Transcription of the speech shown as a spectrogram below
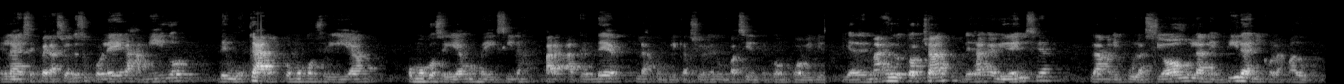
en la desesperación de sus colegas, amigos, de buscar cómo conseguían cómo conseguíamos medicinas para atender las complicaciones de un paciente con COVID. Y además el doctor Chan deja en evidencia la manipulación, la mentira de Nicolás Maduro.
